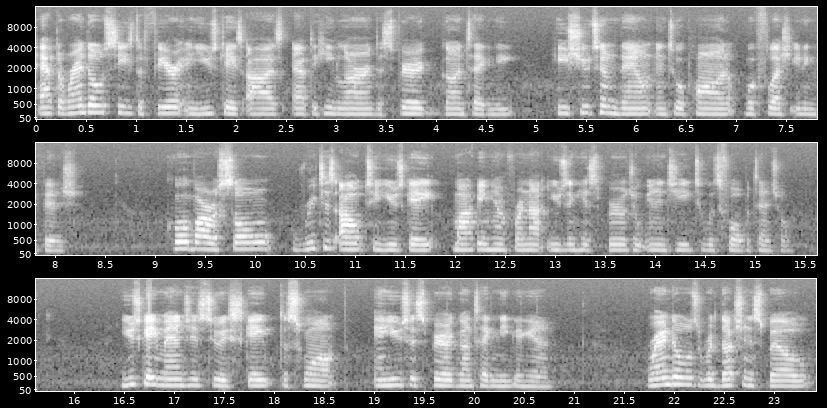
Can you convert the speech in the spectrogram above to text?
After Rando sees the fear in Yusuke's eyes after he learned the spirit gun technique, he shoots him down into a pond with flesh eating fish. Kuwabara's soul reaches out to Yusuke, mocking him for not using his spiritual energy to its full potential. Yusuke manages to escape the swamp and use his spirit gun technique again. Rando's reduction spell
